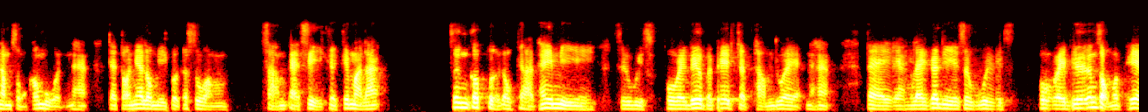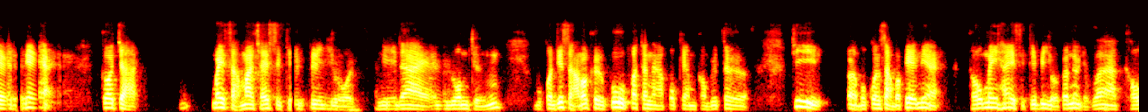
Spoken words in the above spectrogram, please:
นำส่งข้อมูลนะฮะ แต่ตอนนี้เรามีกฎกระทรวง 384 เกิดขึ้นมาแล้ว ซึ่งก็เปิดโอกาสให้มี service provider ประเภทจัดทำด้วยนะฮะ แต่อย่างไรก็ดี service provider ทั้งสองประเภทเนี่ยก็จะไม่สามารถใช้สิทธิประโยชน์อันนี้ได้รวมถึงบุคคลที่สามก็คือผู้พัฒนาโปรแกรมคอมพิวเตอร์ ที่บุคคลสามประเภทเนี่ยเขาไม่ให้สิทธิประโยชน์ก็เนื่องจากว่าเขา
